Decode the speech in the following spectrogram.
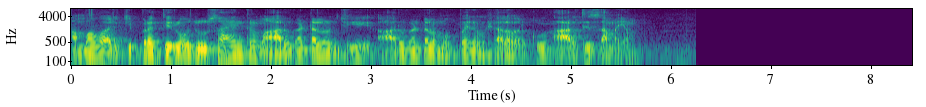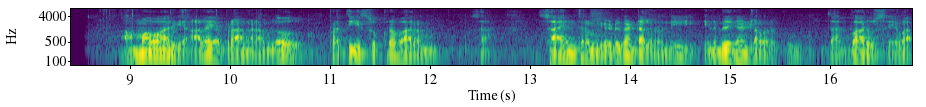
అమ్మవారికి ప్రతిరోజు సాయంత్రం ఆరు గంటల నుంచి ఆరు గంటల ముప్పై నిమిషాల వరకు హారతి సమయం. అమ్మవారి ఆలయ ప్రాంగణంలో ప్రతి శుక్రవారం సాయంత్రం ఏడు గంటల నుండి ఎనిమిది గంటల వరకు దర్బారు సేవ.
